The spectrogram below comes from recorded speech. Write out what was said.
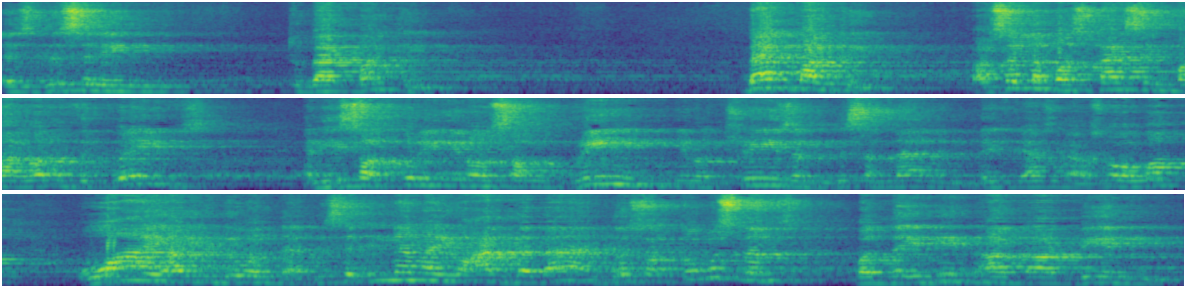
is listening to backbiting. Backbiting. Prophet was passing by one of the graves and he started putting, you know, some green, you know, trees and this and that. And they asked him, Rasulullah, why are you doing that? He said, إِنَّمَا يُعَذَّبَانِ Those are two Muslims, but they been, are, are being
